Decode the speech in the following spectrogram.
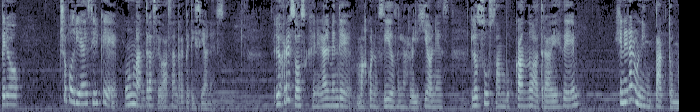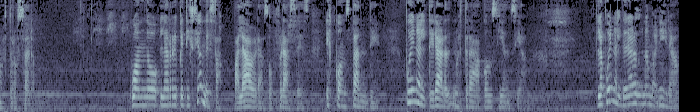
Pero yo podría decir que un mantra se basa en repeticiones. Los rezos, generalmente más conocidos en las religiones, los usan buscando a través de generar un impacto en nuestro ser. Cuando la repetición de esas palabras o frases es constante pueden alterar nuestra conciencia. La pueden alterar de una manera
